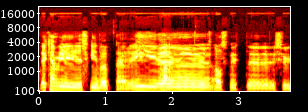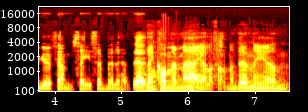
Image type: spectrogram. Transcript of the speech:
Det kan vi skriva upp här. I Ja. eh, avsnitt eh, 25 säger Sebbe det här. Det, Den kommer med i alla fall, men den är en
